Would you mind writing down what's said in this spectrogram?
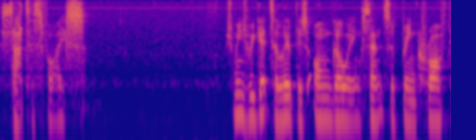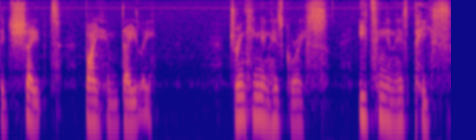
satisfies. which means we get to live this ongoing sense of being crafted, shaped by Him daily, drinking in His grace, eating in His peace,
